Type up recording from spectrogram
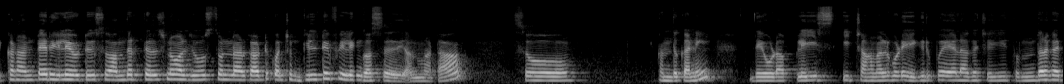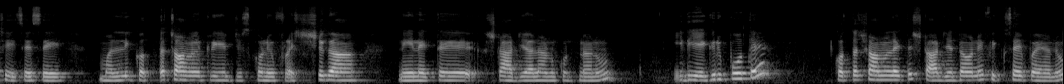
ఇక్కడ అంటే రిలేటివ్స్ అందరు తెలిసిన వాళ్ళు చూస్తున్నారు కాబట్టి కొంచెం గిల్టీ ఫీలింగ్ వస్తుంది అనమాట సో అందుకని దేవుడా ప్లీజ్ ఈ ఛానల్ కూడా ఎగిరిపోయేలాగా చెయ్యి తొందరగా చేసేసే. మళ్ళీ కొత్త ఛానల్ క్రియేట్ చేసుకొని ఫ్రెష్గా నేనైతే స్టార్ట్ చేయాలనుకుంటున్నాను. ఇది ఎగిరిపోతే కొత్త ఛానల్ అయితే స్టార్ట్ చేద్దామని ఫిక్స్ అయిపోయాను.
